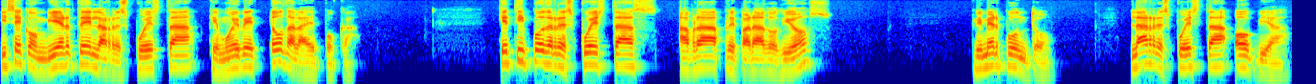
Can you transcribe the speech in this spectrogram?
y se convierte en la respuesta que mueve toda la época. ¿Qué tipo de respuestas habrá preparado Dios? Primer punto, la respuesta obvia.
